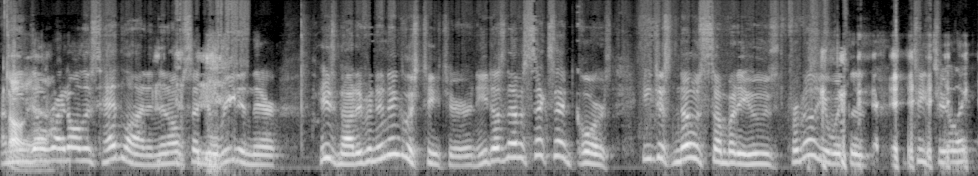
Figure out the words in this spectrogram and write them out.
I oh, mean, Oh, they'll write all this headline and then all of a sudden you'll read in there, he's not even an English teacher and he doesn't have a sex ed course. He just knows somebody who's familiar with the teacher. Like,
